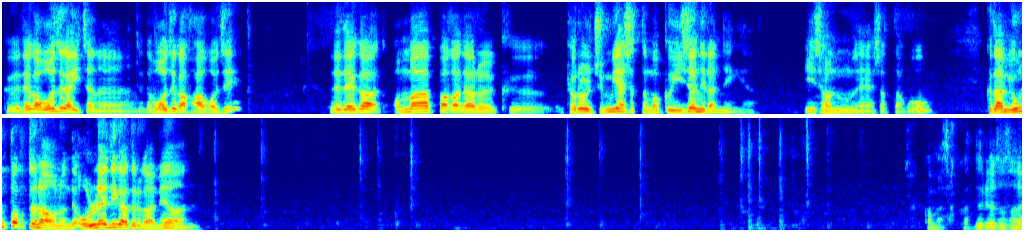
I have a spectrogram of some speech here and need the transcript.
그 내가 was가 있잖아. 근데 was가 과거지? 근데 내가 엄마 아빠가 나를 그 결혼을 준비하셨던 거 그 이전이란 얘기야. 이 전에 하셨다고. 그 다음 용법도 나오는데 already가 들어가면 잠깐만 잠깐. 느려져서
